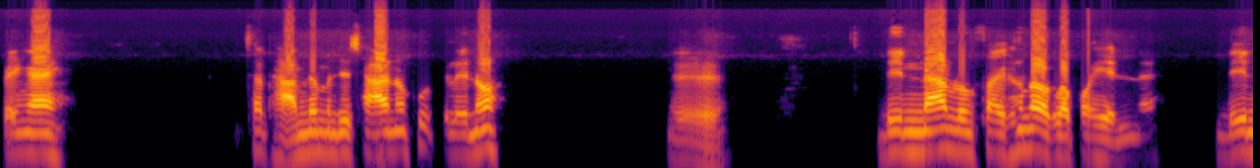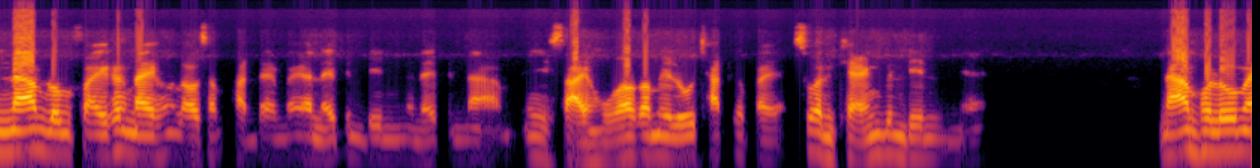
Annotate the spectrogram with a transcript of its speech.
เป็นไง ถ้าถามเนี่ยมันจะช้าน้องพูดไปเลยเนาะเออ ดินน้ำลมไฟข้างนอกเราพอเห็นนะดินน้ำลมไฟข้างในของเราสัมผัสได้ไหมอันไหนเป็นดินอันไหนเป็นน้ำนี่สายหัวก็ไม่รู้ชัดเข้าไป ส่วนแข็งเป็นดินเนี่ย น้ำพอรู้ไหม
